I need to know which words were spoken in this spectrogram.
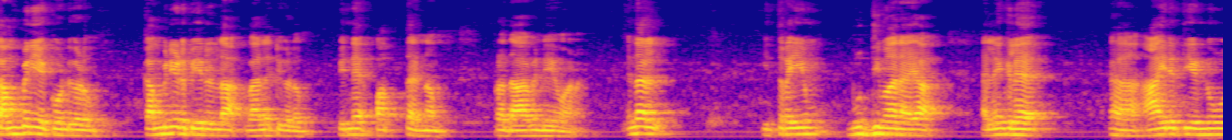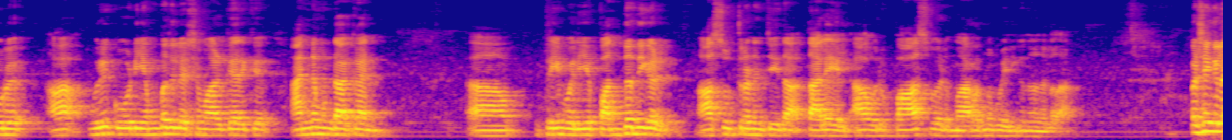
കമ്പനി അക്കൗണ്ടുകളും കമ്പനിയുടെ പേരിലുള്ള വാലറ്റുകളും പിന്നെ പത്തെണ്ണം പ്രതാപന്റെയുമാണ് എന്നാൽ ഇത്രയും ബുദ്ധിമാനായ അല്ലെങ്കിൽ ആയിരത്തി എണ്ണൂറ് ആ ഒരു കോടി എൺപത് ലക്ഷം ആൾക്കാർക്ക് അന്നമുണ്ടാക്കാൻ ഇത്രയും വലിയ പദ്ധതികൾ ആസൂത്രണം ചെയ്ത തലയിൽ ആ ഒരു പാസ്വേഡ് മറന്നു പോയിരിക്കുന്നു എന്നുള്ളതാണ്. പക്ഷേങ്കിൽ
